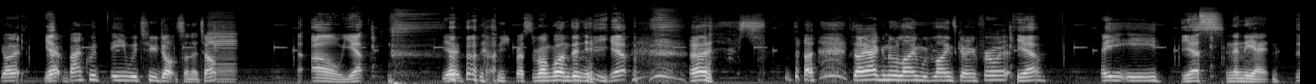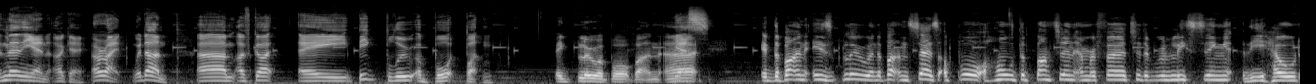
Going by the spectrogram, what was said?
Got it. Yep. Yep. Backwards E with two dots on the top. Oh, yep. Yeah. you pressed the wrong one, didn't you? yep. Uh, di- diagonal line with lines going through it. Yep. AE Yes. and then the N. And then the end. Okay. All right. We're done. Um, I've got a big blue abort button. Big blue abort button. Uh, yes. If the button is blue and the button says abort, hold the button and refer to the releasing the held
